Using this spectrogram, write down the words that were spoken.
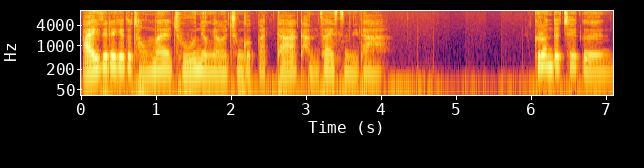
아이들에게도 정말 좋은 영향을 준 것 같아 감사했습니다. 그런데 최근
